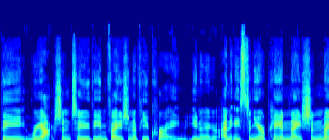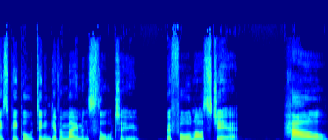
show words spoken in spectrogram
the reaction to the invasion of Ukraine, you know, an Eastern European nation most people didn't give a moment's thought to before last year how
